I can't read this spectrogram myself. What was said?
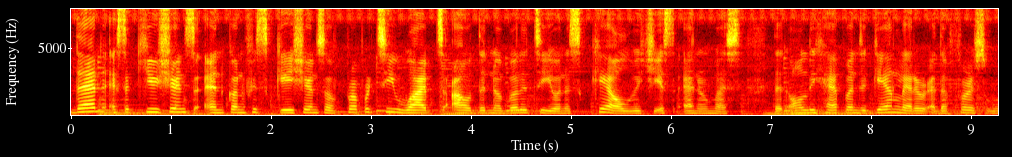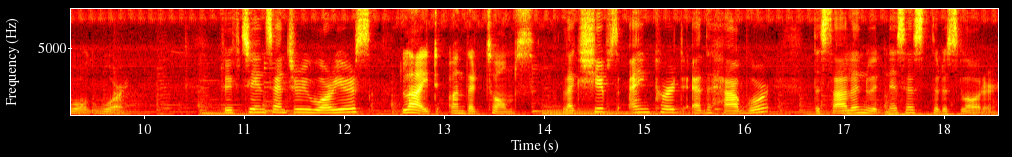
Then, executions and confiscations of property wiped out the nobility on a scale which is enormous, that only happened again later at the First World War. 15th century warriors lied on their tombs, like ships anchored at the harbor, the silent witnesses to the slaughter.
